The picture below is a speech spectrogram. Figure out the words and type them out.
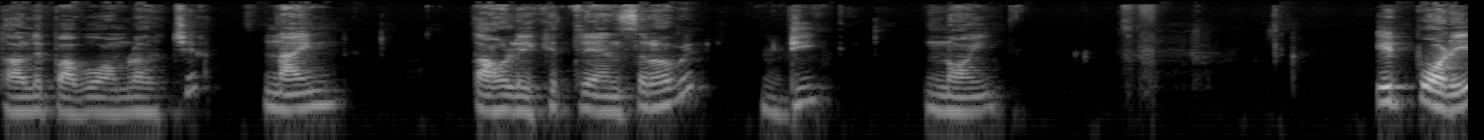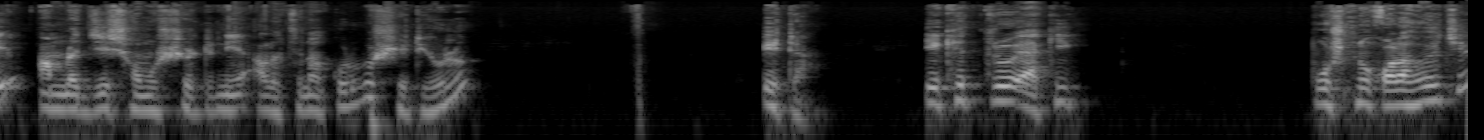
তাহলে পাবো আমরা হচ্ছে নাইন। তাহলে এক্ষেত্রে অ্যান্সার হবে ডি নয়। এরপরে আমরা যে সমস্যাটি নিয়ে আলোচনা করব সেটি হলো এটা। এক্ষেত্রেও একই প্রশ্ন করা হয়েছে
